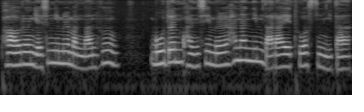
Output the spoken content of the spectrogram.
바울은 예수님을 만난 후 모든 관심을 하나님 나라에 두었습니다.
